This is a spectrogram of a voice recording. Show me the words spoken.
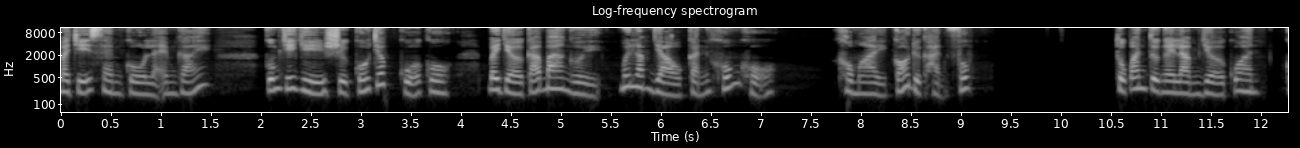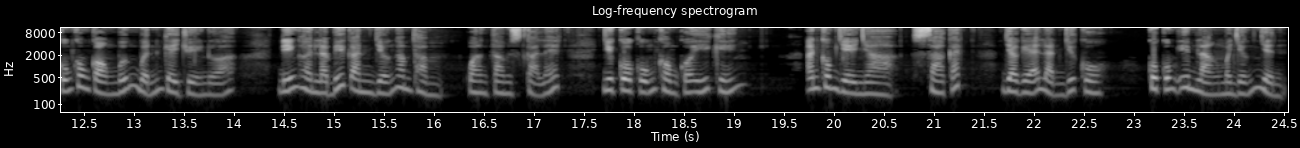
mà chỉ xem cô là em gái. Cũng chỉ vì sự cố chấp của cô, bây giờ cả ba người mới lâm vào cảnh khốn khổ. Không ai có được hạnh phúc. Thục Anh từ ngày làm vợ của anh cũng không còn bướng bỉnh gây chuyện nữa. Điển hình là biết anh vẫn âm thầm, quan tâm Scarlett, nhưng cô cũng không có ý kiến. Anh không về nhà, xa cách và ghẻ lạnh với cô. Cô cũng im lặng mà nhẫn nhịn.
